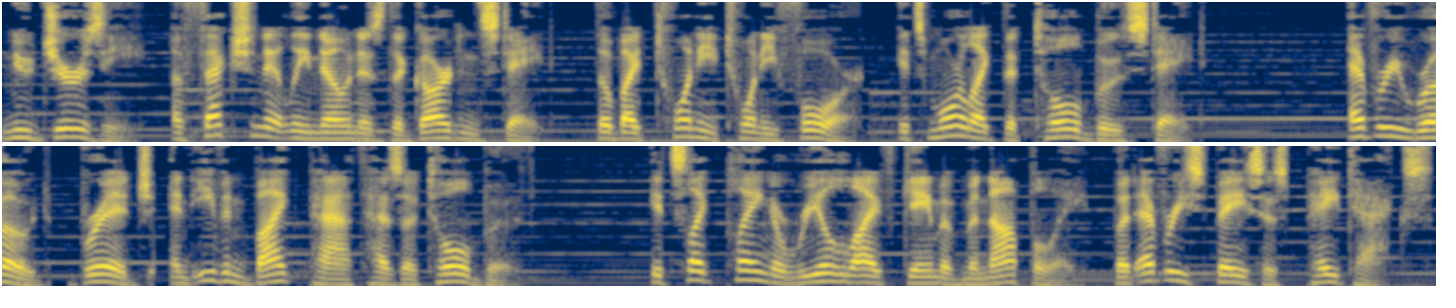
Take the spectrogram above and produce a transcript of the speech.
New Jersey, affectionately known as the Garden State, though by 2024, it's more like the toll booth state. Every road, bridge, and even bike path has a toll booth. It's like playing a real-life game of Monopoly, but every space is pay tax.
